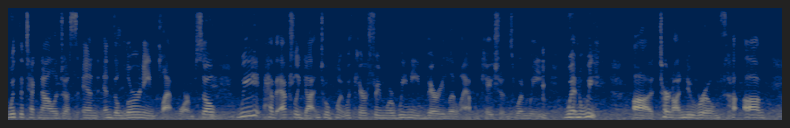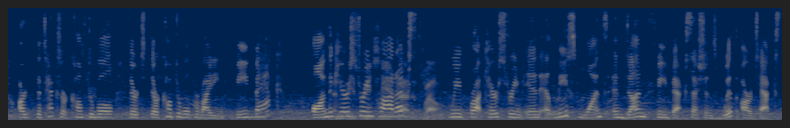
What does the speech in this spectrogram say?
with the technologists and, and the learning platform. So mm -hmm. we have actually gotten to a point with CareStream where we need very little applications when we, when we uh, turn on new rooms. Um, our, the techs are comfortable, they're, they're comfortable providing feedback on the CareStream products. Well. We've brought CareStream in at least once and done feedback sessions with our techs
